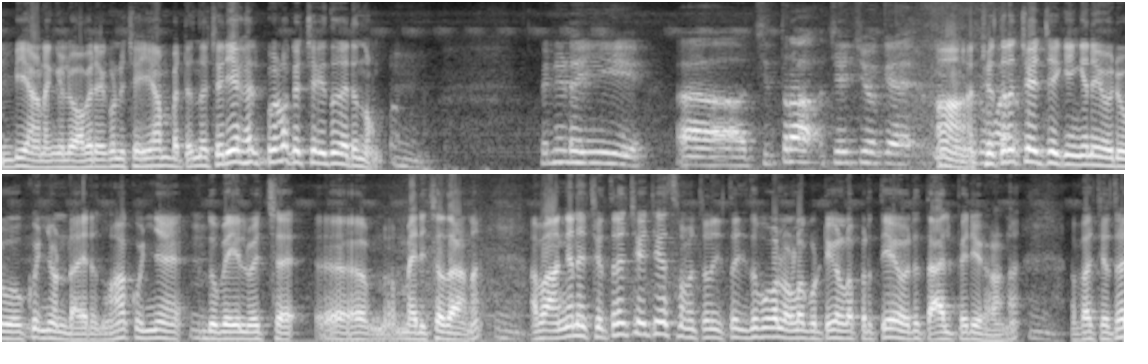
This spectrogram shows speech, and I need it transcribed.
എം പി ആണെങ്കിലോ അവരെ കൊണ്ട് ചെയ്യാൻ പറ്റുന്ന ചെറിയ ഹെൽപ്പുകളൊക്കെ ചെയ്തു തരുന്നുണ്ട്. പിന്നീട് ഈ ചിത്ര ചേച്ചിയൊക്കെ ആ ചിത്ര ചേച്ചിക്ക് ഇങ്ങനെ ഒരു കുഞ്ഞുണ്ടായിരുന്നു. ആ കുഞ്ഞ് ദുബൈയിൽ വെച്ച് മരിച്ചതാണ്. അപ്പോൾ അങ്ങനെ ചിത്ര ചേച്ചിയെ സംബന്ധിച്ച് ഇതുപോലുള്ള കുട്ടികളുടെ പ്രത്യേക ഒരു താല്പര്യമാണ്. അപ്പോൾ ചിത്ര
